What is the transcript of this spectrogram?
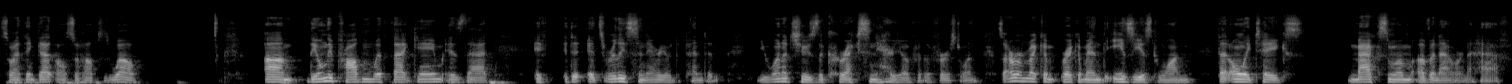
So i think that also helps as well. Um, the only problem with that game is that if it, it's really scenario dependent. You want to choose the correct scenario for the first one. So i would rec- recommend the easiest one that only takes maximum of an hour and a half.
